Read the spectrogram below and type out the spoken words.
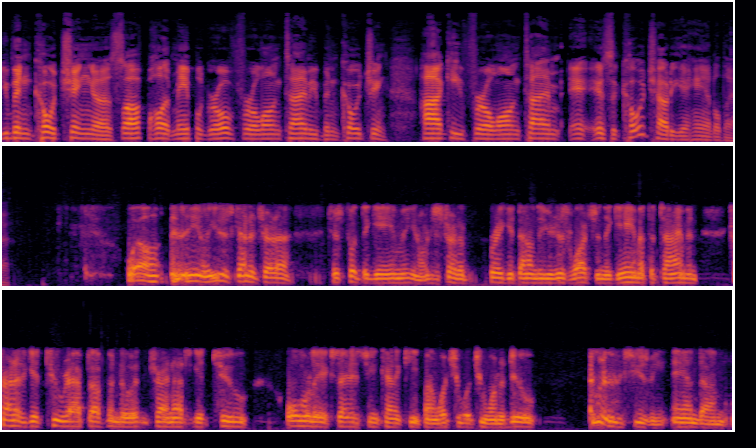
you've been coaching uh, softball at Maple Grove for a long time. You've been coaching hockey for a long time. As a coach, how do you handle that? Well, you know, you just kind of try to just put the game, you know, just try to break it down that you're just watching the game at the time and try not to get too wrapped up into it and try not to get too overly excited so you can kind of keep on what you what you want to do. Excuse me. And um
